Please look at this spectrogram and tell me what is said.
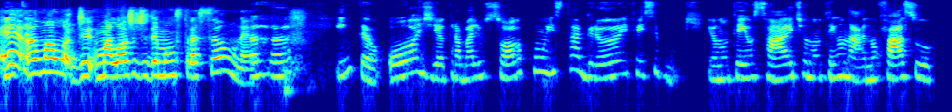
É, então... uma, de, uma loja de demonstração, né? Uhum. Então, hoje eu trabalho só com Instagram e Facebook. Eu não tenho site, eu não tenho nada, não faço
